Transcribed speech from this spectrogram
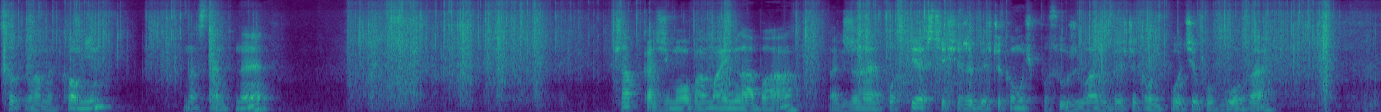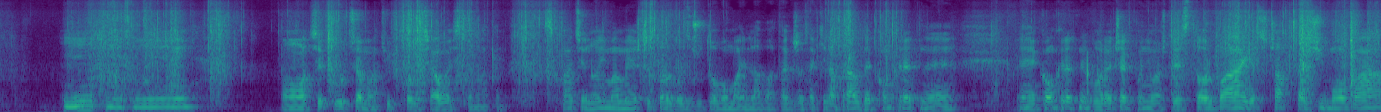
Co tu mamy? Komin. Następny. Czapka zimowa Mindlaba. Także pospieszcie się, żeby jeszcze komuś posłużyła, żeby jeszcze komuś było ciepło w głowę. I, i, i... O, cię kurczę, Maciuś, poleciałeś z tematem. Słuchajcie, no i mamy jeszcze torbę zrzutową Mindlaba, także taki naprawdę konkretny, e, konkretny woreczek, ponieważ to jest torba, jest czapka zimowa,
